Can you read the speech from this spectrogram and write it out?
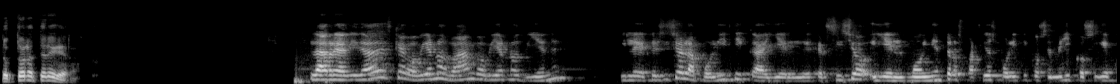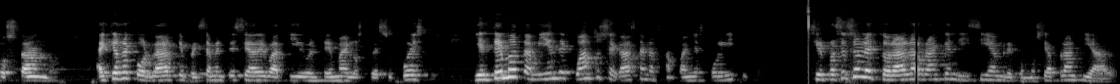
Doctora Tereguera. La realidad es que gobiernos van, gobiernos vienen, y el ejercicio de la política y el ejercicio y el movimiento de los partidos políticos en México sigue costando. Hay que recordar que precisamente se ha debatido el tema de los presupuestos y el tema también de cuánto se gasta en las campañas políticas. Si el proceso electoral arranca en diciembre, como se ha planteado,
